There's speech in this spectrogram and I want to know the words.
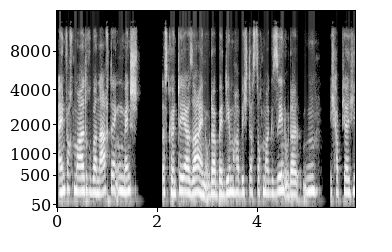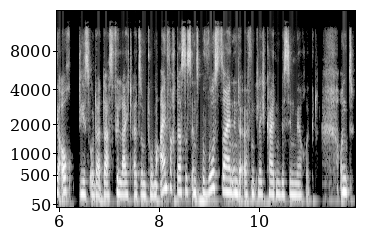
einfach mal drüber nachdenken, Mensch, das könnte ja sein. Oder bei dem habe ich das doch mal gesehen. Oder mh, hm, ich habe ja hier auch dies oder das vielleicht als Symptome. Einfach, dass es ins Bewusstsein in der Öffentlichkeit ein bisschen mehr rückt. Und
